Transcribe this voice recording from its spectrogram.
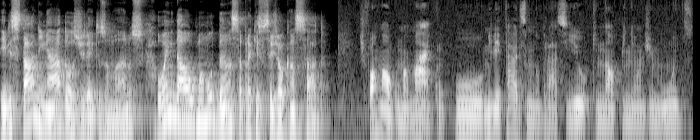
ele está alinhado aos direitos humanos ou ainda há alguma mudança para que isso seja alcançado? De forma alguma, Maicon, o militarismo no Brasil, que na opinião de muitos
